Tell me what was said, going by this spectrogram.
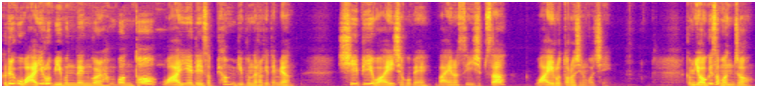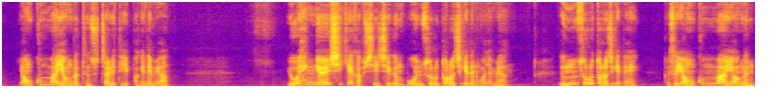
그리고 y로 미분된 걸 한 번 더 y에 대해서 편 미분을 하게 되면 12y 제곱에 마이너스 24 y로 떨어지는 거지. 그럼 여기서 먼저 0,0 같은 숫자를 대입하게 되면 요 행렬식의 값이 지금 뭔 수로 떨어지게 되는 거냐면 음수로 떨어지게 돼. 그래서 0,0은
